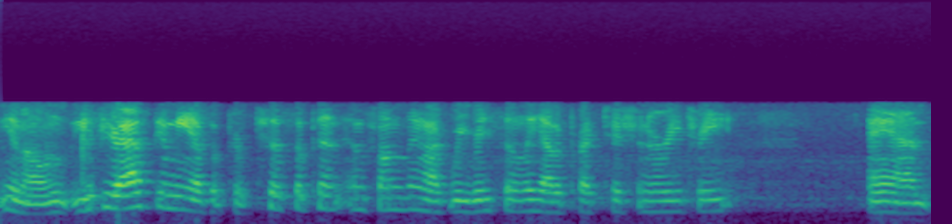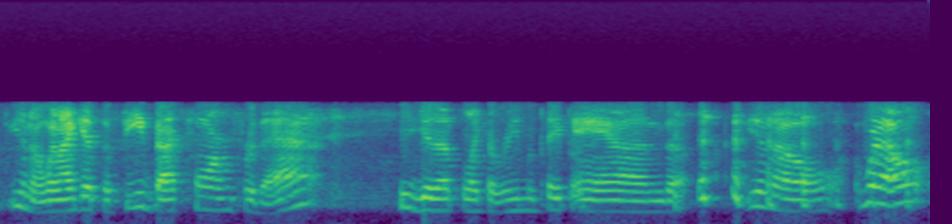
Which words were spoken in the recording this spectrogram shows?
you know, if you're asking me as a participant in something, like we recently had a practitioner retreat, and you know, when I get the feedback form for that, You get up like a ream of paper. and you know, well,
